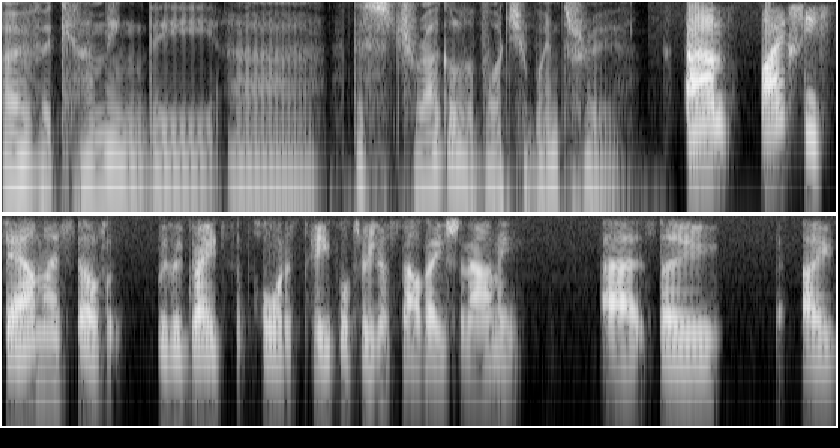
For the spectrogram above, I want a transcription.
overcoming the uh, the struggle of what you went through? Um, I actually found myself with a great support of people through the Salvation Army. Uh, so I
